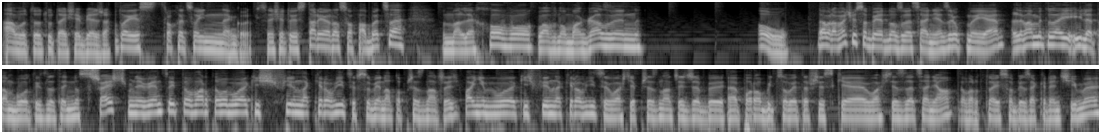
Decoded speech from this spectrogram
A, bo to tutaj się bierze. Tutaj jest trochę co innego. W sensie to jest Stary Jarosław ABC, Malechowo, Ławno Magazyn. O, Dobra, weźmy sobie jedno zlecenie, zróbmy je. Ale mamy tutaj, ile tam było tych zleceń? No z 6 mniej więcej, to warto by było jakiś film na kierownicy w sobie na to przeznaczyć. Fajnie by było jakiś film na kierownicy właśnie przeznaczyć, żeby e, porobić sobie te wszystkie właśnie zlecenia. Dobra, tutaj sobie zakręcimy.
